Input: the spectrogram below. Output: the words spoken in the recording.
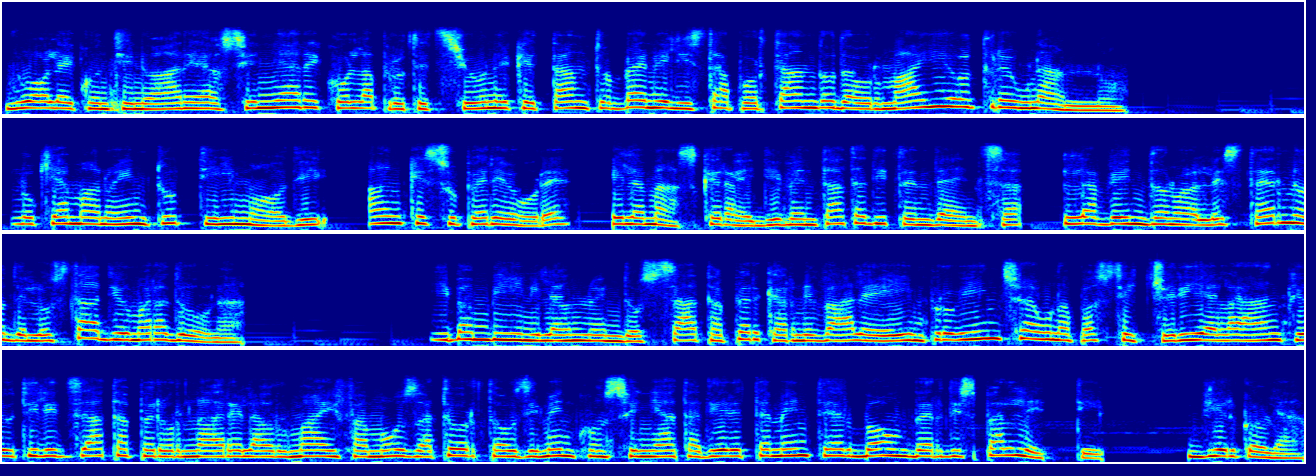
Vuole continuare a segnare con la protezione che tanto bene gli sta portando da ormai oltre un anno. Lo chiamano in tutti i modi, anche superiore, e la maschera è diventata di tendenza, la vendono all'esterno dello stadio Maradona. I bambini l'hanno indossata per carnevale e in provincia una pasticceria l'ha anche utilizzata per ornare la ormai famosa torta Osimen consegnata direttamente al bomber di Spalletti. Virgola.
